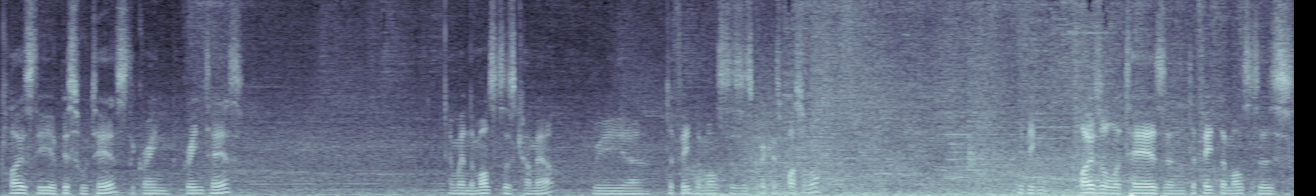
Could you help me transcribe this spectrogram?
close the abyssal tears, the green green tears. And when the monsters come out, we uh, defeat the monsters as quick as possible. If you can close all the tears and defeat the monsters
